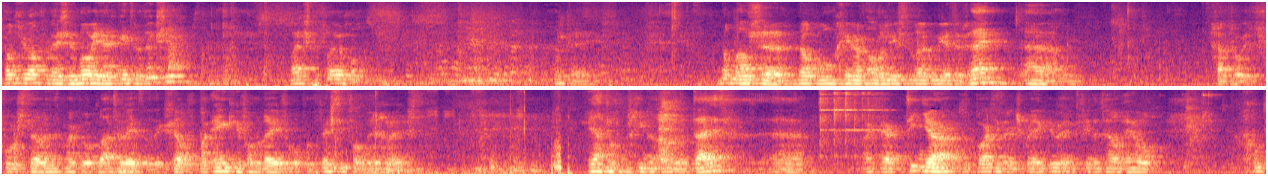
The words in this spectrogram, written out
Dankjewel voor deze mooie introductie. Waar is de vleugel? Oké. Nogmaals, uh, welkom Gerard, allerliefste, leuk om hier te zijn. Uh, ik ga me zo even voorstellen, maar ik wil ook laten weten dat ik zelf maar één keer van mijn leven op een festival ben geweest. Ja, toch misschien een andere tijd. Uh, Ik werk tien jaar op de partydrugspreekuur en ik vind het wel heel goed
